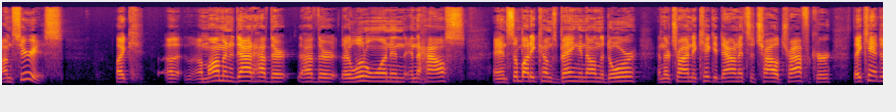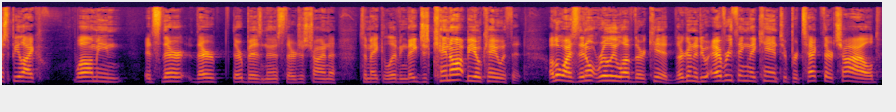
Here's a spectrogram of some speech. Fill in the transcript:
I'm serious. Like, uh, a mom and a dad have their, have their, their little one in, in the house, and somebody comes banging on the door and they're trying to kick it down, it's a child trafficker, they can't just be like, well, I mean, it's their their their business. They're just trying to, to make a living. They just cannot be okay with it. Otherwise, they don't really love their kid. They're going to do everything they can to protect their child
